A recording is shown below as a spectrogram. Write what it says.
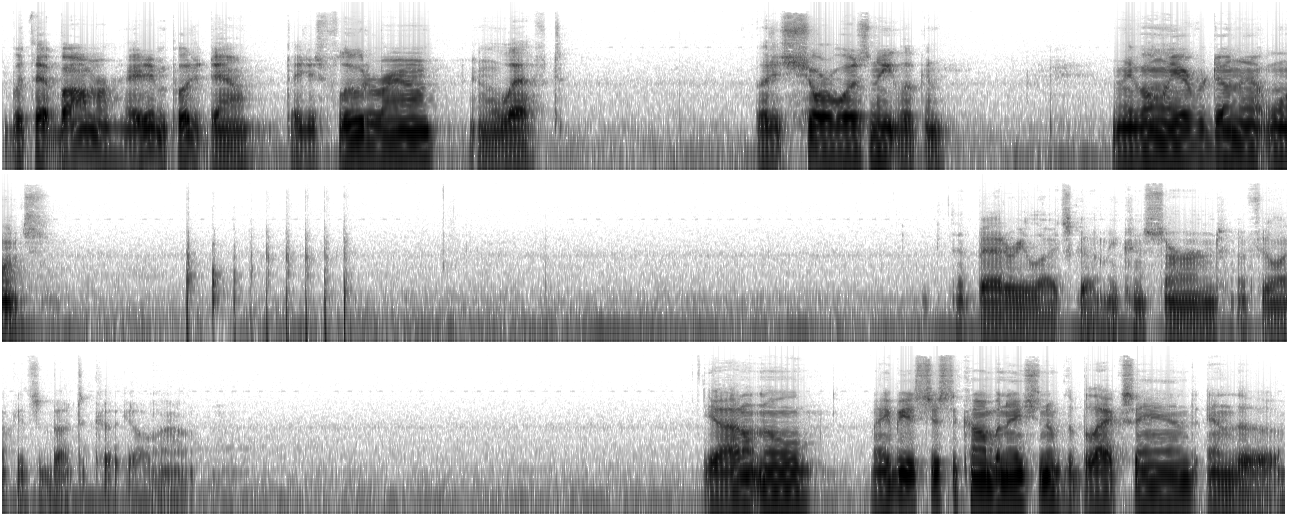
But that bomber, they didn't put it down. They just flew it around and left. But it sure was neat looking. And they've only ever done that once. That battery light's got me concerned. I feel like it's about to cut y'all out. Yeah, I don't know. Maybe it's just a combination of the black sand and the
